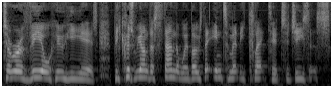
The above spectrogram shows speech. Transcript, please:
to reveal who He is, because we understand that we're those that intimately connected to Jesus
